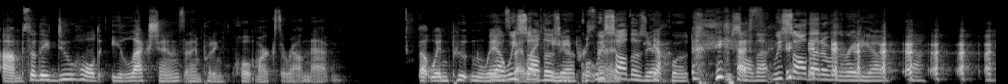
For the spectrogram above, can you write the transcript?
Um, so they do hold elections, and I'm putting quote marks around that. But when Putin wins, yeah, we saw like those air quotes. We saw those air yeah. quotes. We saw that. We saw that over the radio. Yeah.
